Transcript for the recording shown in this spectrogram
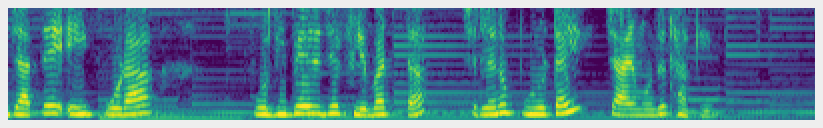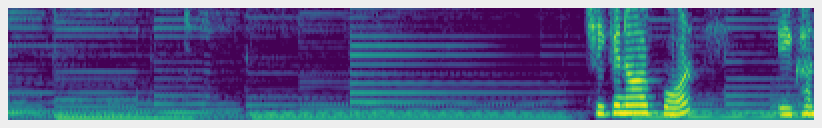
যাতে এই পোড়া প্রদীপের যে ফ্লেভারটা সেটা যেন পুরোটাই চায়ের মধ্যে থাকে। ছেঁকে নেওয়ার পর এখান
